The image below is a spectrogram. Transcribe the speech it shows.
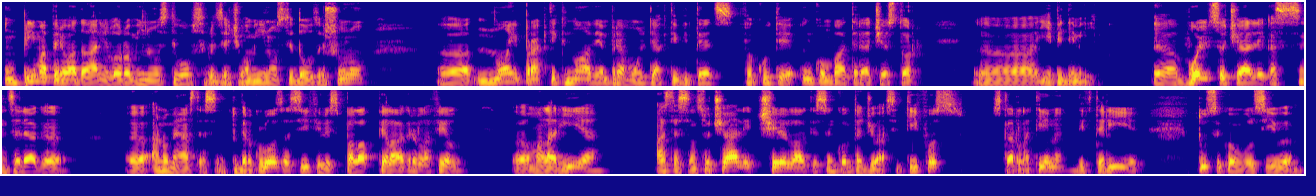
în prima perioadă a anilor 1918-1921, ă, noi practic nu avem prea multe activități făcute în combaterea acestor ă, epidemii. Uh, boli sociale, ca să se înțeleagă, uh, anume astea sunt tuberculoza, sifilis, pelagră la fel, uh, malaria, astea sunt sociale, celelalte sunt contagioase, tifos, scarlatină, difterie, tusă convulsivă.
